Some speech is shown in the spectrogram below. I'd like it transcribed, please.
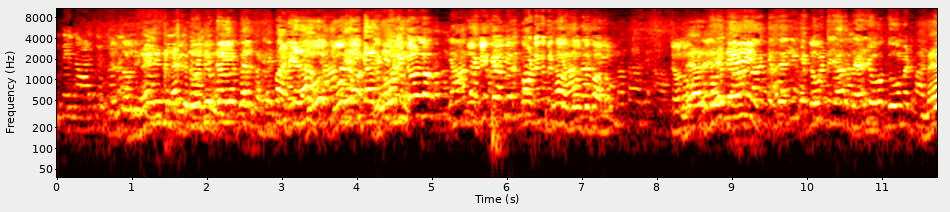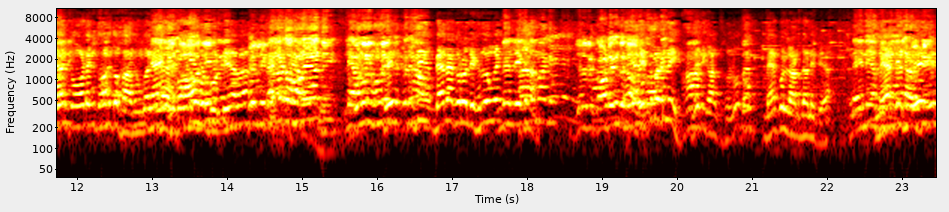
ਦੇ ਨਾਲ ਚੱਲੋ। ਨਹੀਂ ਨਹੀਂ ਮੈਂ ਕਾਨੂੰਨ ਦੇ ਮੁਤਾਬਕ ਗੱਲ ਕਰਦਾ ਭਾਟੀਆ ਜੋ ਜੋ ਰਿਕਾਰਡਿੰਗ ਕਰ ਲਓ ਤੁਸੀਂ ਕਿਹਾ ਮੈਂ ਰਿਕਾਰਡਿੰਗ ਦਿਖਾ ਲਓ ਦਿਖਾ ਲਓ ਚਲੋ। ਮੈਂ ਰਿਕਾਰਡ ਕਿਸੇ ਦੀ ਇੱਕ ਮਿੰਟ ਯਾਰ ਬਹਿ ਜਾਓ 2 ਮਿੰਟ। ਮੈਂ ਰਿਕਾਰਡਿੰਗ ਤੁਹਾਨੂੰ ਦਿਖਾ ਦੂੰਗਾ ਜੀ। ਬੋਲਿਆ ਵਾ। ਲਿਖਣਾ ਤਾਂ ਹੋਣਿਆ ਨਹੀਂ ਲਿਆਉਣੀ ਫਿਰ ਹੁਣੇ ਤੁਸੀਂ ਬਹਿਦਾ ਕਰੋ ਲਿਖ ਦੋਗੇ। ਮੈਂ ਲਿਖ ਦਵਾਂਗੇ। ਜੋ ਰਿਕਾਰਡਿੰਗ ਇੱਕ ਦਿਖਾਓ ਮਿੰਟ ਨਹੀਂ ਮੇਰੀ ਗੱਲ ਸੁਣ ਲਓ ਮੈਂ ਕੋਈ ਲੜਦਾ ਨਹੀਂ ਪਿਆ। ਨਹੀਂ ਨਹੀਂ ਮੈਂ ਨਹੀਂ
